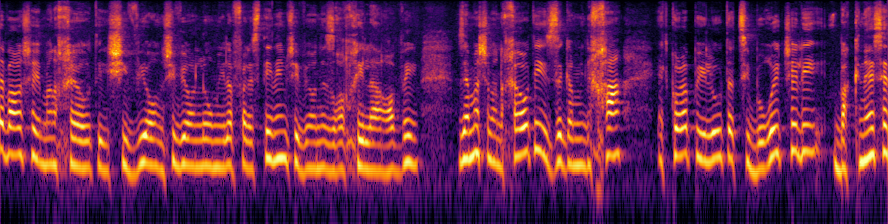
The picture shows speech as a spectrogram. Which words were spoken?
הדבר שמנחה אותי, שוויון, שוויון לאומי לפלסטינים, שוויון אזרחי לערבים. זה מה שמנחה אותי, זה גם מנחה את כל הפעילות הציבורית שלי בכנסת,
